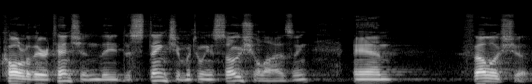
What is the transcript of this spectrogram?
call to their attention, the distinction between socializing and fellowship.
